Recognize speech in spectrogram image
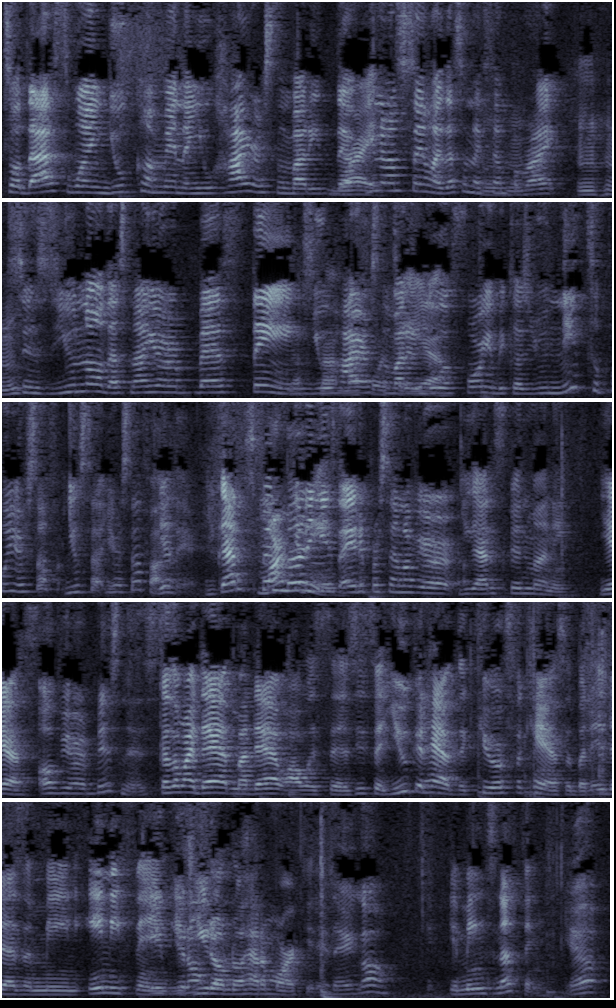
So that's when you come in and you hire somebody that Right. you know what I'm saying. Like that's an example, right? Mhm. Since you know that's not your best thing, That's you hire somebody to yeah. do it for you because you need to put yourself you set yourself out Yeah, there. you got to spend Marketing money. is eighty percent of your you got to spend money. Yes. of your business. Because my dad, my dad always says, he said, you can have the cure for cancer, but it doesn't mean anything If if you you don't- don't, know how to market it. There you go. It means nothing. Yep.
